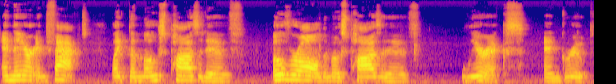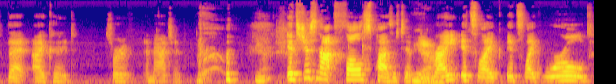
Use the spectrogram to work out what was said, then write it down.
and they are in fact like the most positive overall the most positive lyrics and group that I could sort of imagine. Yeah. It's just not false positivity, Yeah. right? It's like it's like world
